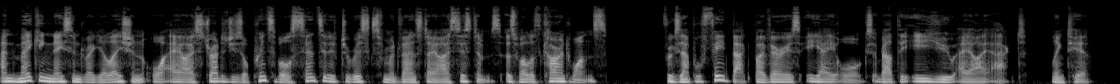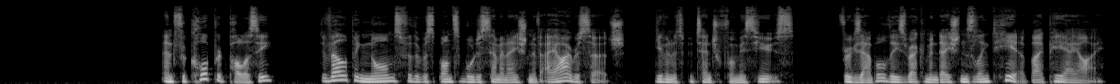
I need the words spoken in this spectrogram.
and making nascent regulation or AI strategies or principles sensitive to risks from advanced AI systems, as well as current ones. For example, feedback by various EA orgs about the EU AI Act, linked here. And for corporate policy, developing norms for the responsible dissemination of AI research, given its potential for misuse. For example, these recommendations linked here by PAI.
